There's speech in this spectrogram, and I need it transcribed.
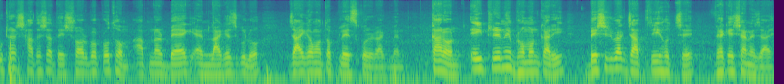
ওঠার সাথে সাথে সর্বপ্রথম আপনার ব্যাগ অ্যান্ড লাগেজগুলো জায়গা মতো প্লেস করে রাখবেন। কারণ এই ট্রেনে ভ্রমণকারী বেশিরভাগ যাত্রী হচ্ছে ভ্যাকেশানে যায়।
